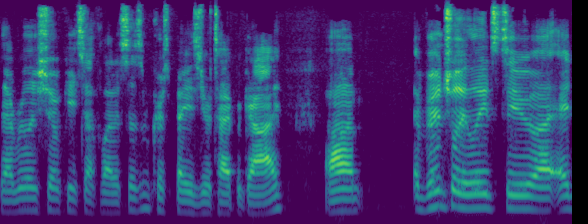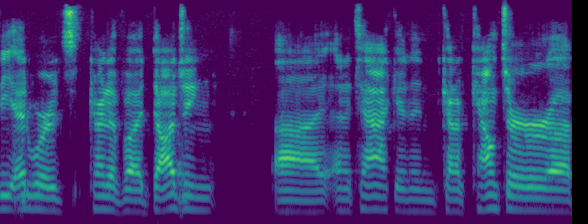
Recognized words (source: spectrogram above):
that really showcase athleticism, Chris Bey is your type of guy. Um, eventually leads to uh, Eddie Edwards kind of uh, dodging uh, an attack and then kind of counter uh,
